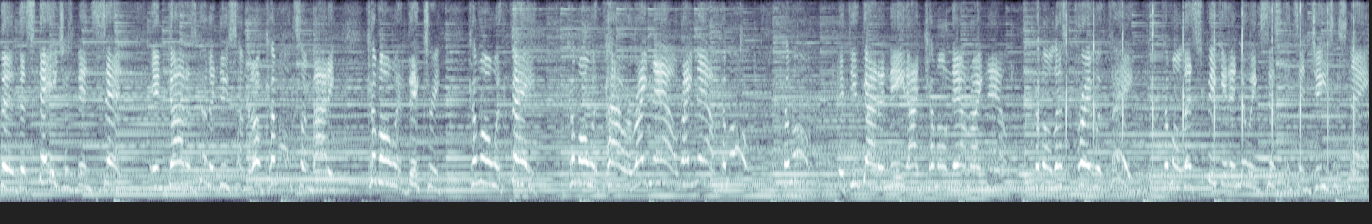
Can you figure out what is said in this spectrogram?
The, the stage has been set, and God is going to do something. Oh, come on, somebody. Come on with victory. Come on with faith. Come on with power right now, right now. Come on. Come on. If you've got a need, I'd come on down right now. Come on, let's pray with faith. Come on, let's speak it into existence in Jesus' name.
